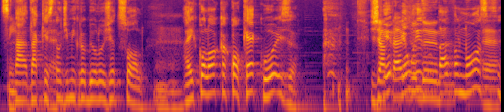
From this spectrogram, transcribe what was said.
Sim. na, na questão de microbiologia do solo. Aí coloca qualquer coisa. Já vê- tá vê um ajudando. resultado e fala, nossa,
